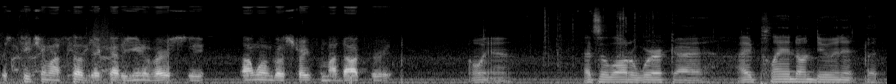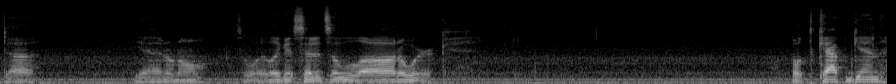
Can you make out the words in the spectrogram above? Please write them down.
just teaching my subject at a university. I want to go straight for my doctorate. Oh yeah, that's a lot of work. I I had planned on doing it, but uh, yeah, I don't know. It's like I said, it's a lot of work. About the cap again.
